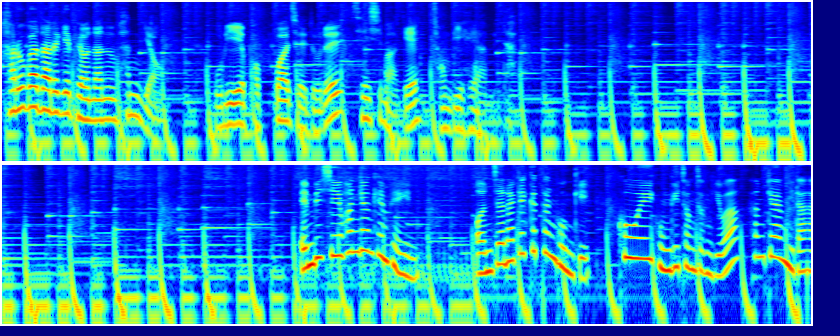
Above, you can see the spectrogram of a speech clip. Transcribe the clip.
하루가 다르게 변하는 환경, 우리의 법과 제도를 세심하게 정비해야 합니다. MBC 환경 캠페인 언제나 깨끗한 공기 코웨이 공기청정기와 함께합니다.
